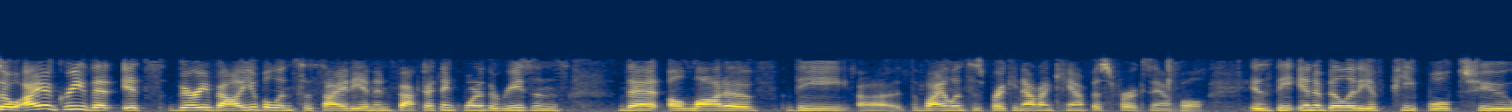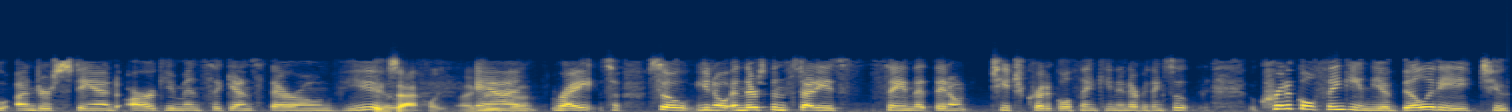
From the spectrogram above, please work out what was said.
So I agree that it's very valuable in society, and in fact, I think one of the reasons that a lot of the, uh, the violence is breaking out on campus, for example, is the inability of people to understand arguments against their own view. Exactly. I agree and, with that. Right? So, so, you know, and there's been studies saying that they don't teach critical thinking and everything. So critical thinking, the ability to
